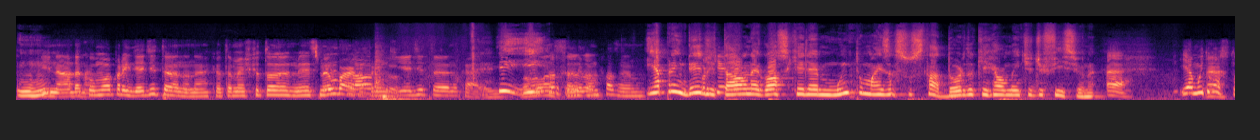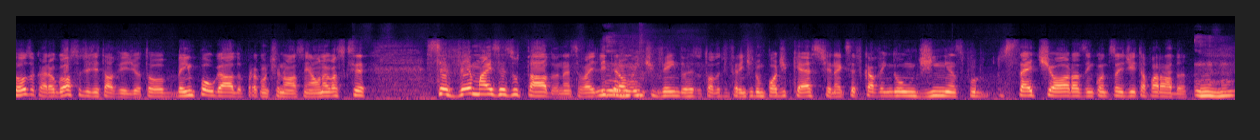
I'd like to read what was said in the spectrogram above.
Uhum. E nada como aprender editando, né? Que eu também acho que eu tô nesse mesmo barco, aprendi editando, cara. E, e vamos lançando e vamos fazendo. E aprender a editar Porque... é um negócio que ele é muito mais assustador do que realmente difícil, né? É. E é muito é. gostoso, cara. Eu gosto de editar vídeo. Eu tô bem empolgado para continuar, assim. É um negócio que você você vê mais resultado, né? Você vai literalmente uhum. vendo o resultado diferente de um podcast, né? Que você fica vendo ondinhas por sete horas enquanto você edita a parada. Uhum.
